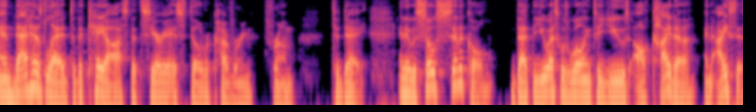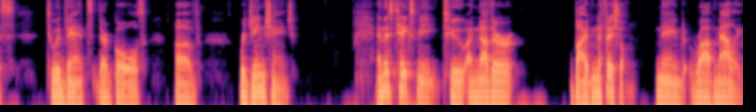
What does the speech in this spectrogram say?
and that has led to the chaos that Syria is still recovering from today. And it was so cynical that the US was willing to use Al Qaeda and ISIS to advance their goals of regime change. And this takes me to another Biden official named Rob Malley,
